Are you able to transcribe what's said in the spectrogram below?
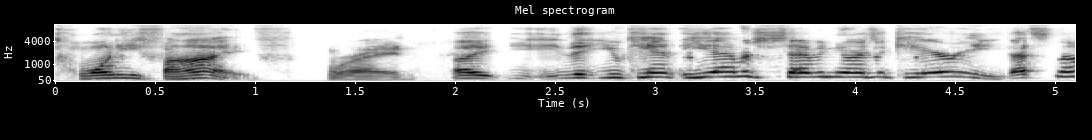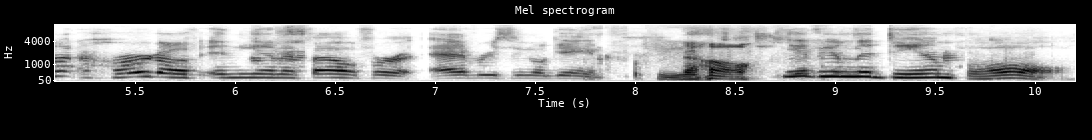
25. Right. Like that you can't. He averaged seven yards a carry. That's not heard of in the NFL for every single game. No. Just give him the damn ball.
